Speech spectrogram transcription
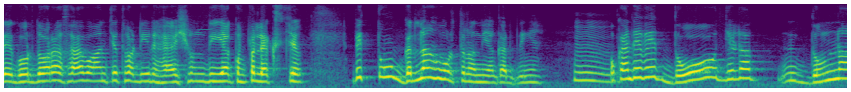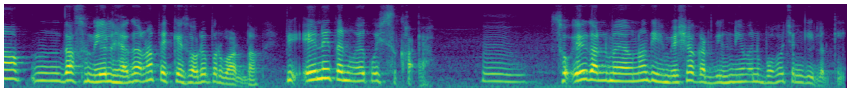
ਤੇ ਗੁਰਦੁਆਰਾ ਸਾਹਿਬਾਨ ਚ ਤੁਹਾਡੀ ਰਹਿائش ਹੁੰਦੀ ਆ ਕੰਪਲੈਕਸ ਚ ਵੀ ਤੂੰ ਗੱਲਾਂ ਹੋਰ ਤਰ੍ਹਾਂ ਦੀਆਂ ਕਰਦੀਆਂ। ਉਹ ਕਹਿੰਦੇ ਵੀ ਦੋ ਜਿਹੜਾ ਦੋਨਾਂ ਦਾ ਸੁਮੇਲ ਹੈਗਾ ਨਾ ਪੇਕੇ ਸਹੁਰੇ ਪਰਿਵਾਰ ਦਾ ਵੀ ਇਹਨੇ ਤੈਨੂੰ ਇਹ ਕੁਝ ਸਿਖਾਇਆ। ਸੋ ਇਹ ਗੱਲ ਮੈਂ ਉਹਨਾਂ ਦੀ ਹਮੇਸ਼ਾ ਕਰਦੀ ਹੁੰਨੀ ਆ ਮੈਨੂੰ ਬਹੁਤ ਚੰਗੀ ਲੱਗੀ।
